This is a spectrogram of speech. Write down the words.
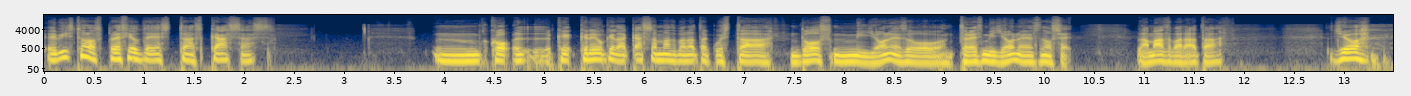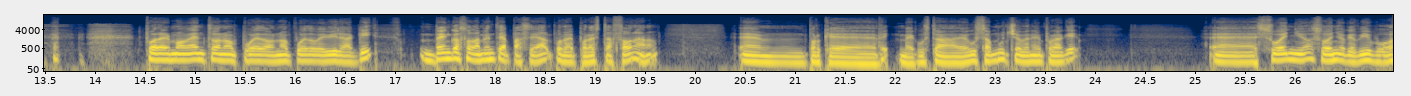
he visto los precios de estas casas mm, creo que la casa más barata cuesta 2 millones o 3 millones, no sé. La más barata. Yo por el momento no puedo, no puedo vivir aquí. Vengo solamente a pasear por, por esta zona, ¿no? Em, porque me gusta, me gusta mucho venir por aquí. Eh, sueño, sueño que vivo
